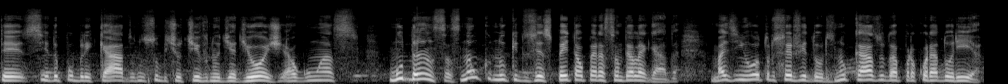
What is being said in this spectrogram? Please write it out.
ter sido publicado no substitutivo no dia de hoje algumas mudanças, não no que diz respeito à operação delegada, mas em outros servidores, no caso da Procuradoria.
